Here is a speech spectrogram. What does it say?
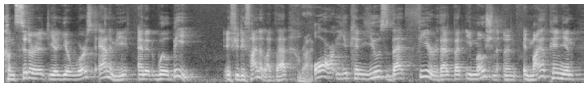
consider it your, your worst enemy and it will be if you define it like that Right. or you can use that fear that, that emotion and in my opinion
